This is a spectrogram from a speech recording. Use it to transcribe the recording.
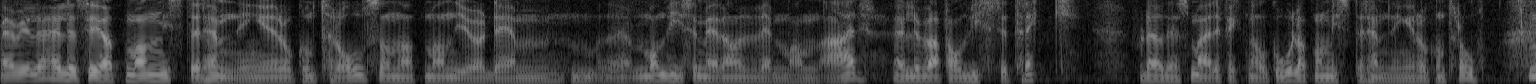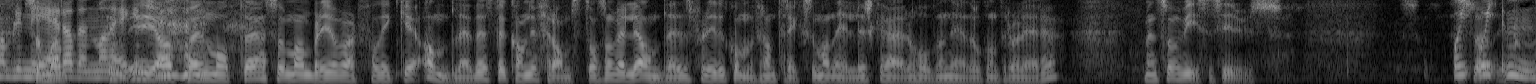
Jeg ville heller si at man mister hemninger og kontroll, sånn at man gjør det Man viser mer av hvem man er, eller i hvert fall visse trekk. For det er jo det som er effekten av alkohol, at man mister hemninger og kontroll. Man blir mer man, av den man egentlig Ja, på en måte. Så man blir jo i hvert fall ikke annerledes. Det kan jo framstå som veldig annerledes fordi det kommer fram trekk som man ellers greier å holde nede og kontrollere, men som vises i rus. Og, og, mm,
